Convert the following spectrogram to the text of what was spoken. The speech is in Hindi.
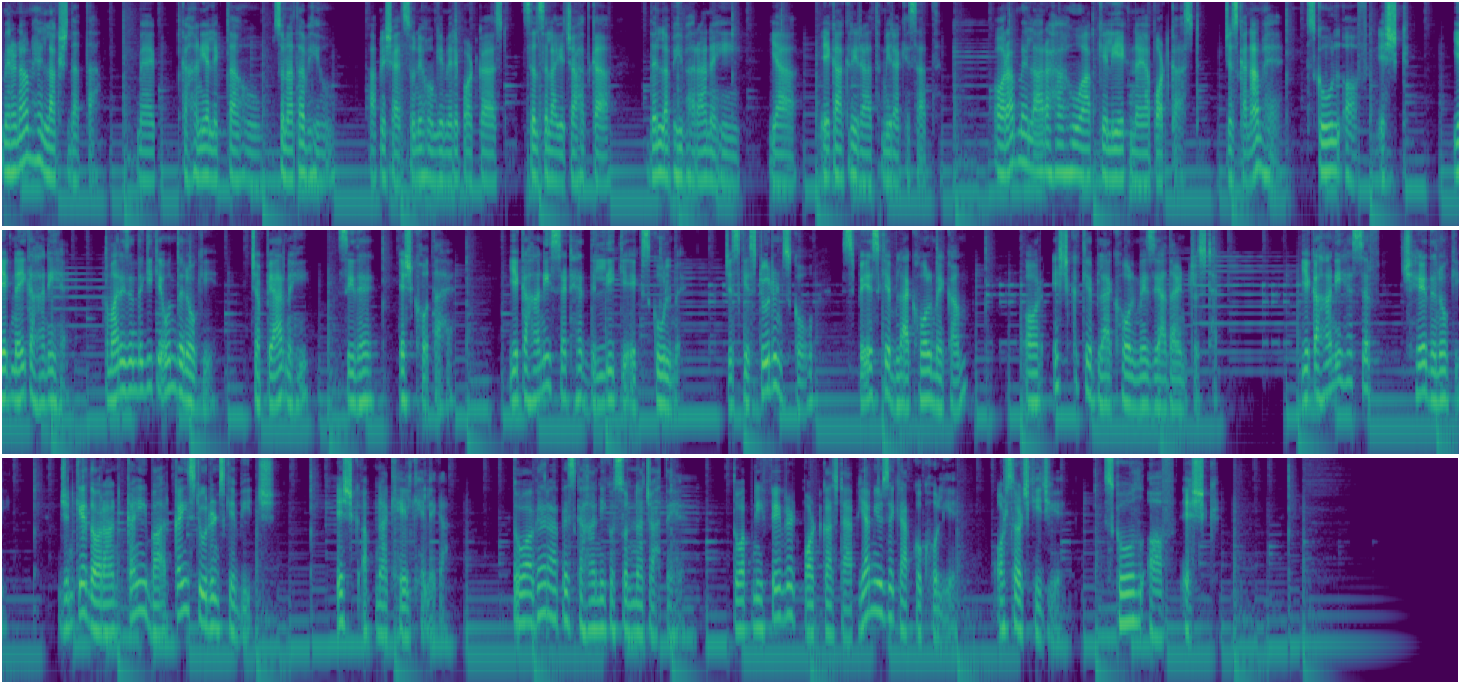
मेरा नाम है लक्ष्य दत्ता मैं कहानियाँ लिखता हूँ, सुनाता भी हूँ। आपने शायद सुने होंगे मेरे पॉडकास्ट सिलसिला ये चाहत का, दिल अभी भरा नहीं, या एक आखिरी रात मीरा के साथ। और अब मैं ला रहा हूँ आपके लिए एक नया पॉडकास्ट जिसका नाम है स्कूल ऑफ़ इश्क ये एक नई कहानी है, हमारी ज़िंदगी के उन दिनों की, जब प्यार नहीं, सीधे इश्क होता है। ये कहानी सेट है दिल्ली के एक स्कूल में। जिसके स्टूडेंट्स को स्पेस के ब्लैक होल में कम और इश्क के ब्लैक होल में ज़्यादा इंटरेस्ट है। ये कहानी है सिर्फ़ छह दिनों की, जिनके दौरान कई बार कई स्टूडेंट्स के बीच इश्क अपना खेल खेलेगा। तो अगर आप इस कहानी को सुनना चाहते हैं तो अपनी फेवरेट पॉडकास्ट ऐप या म्यूज़िक ऐप को खोलिए और सर्च कीजिए स्कूल ऑफ़ इश्क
